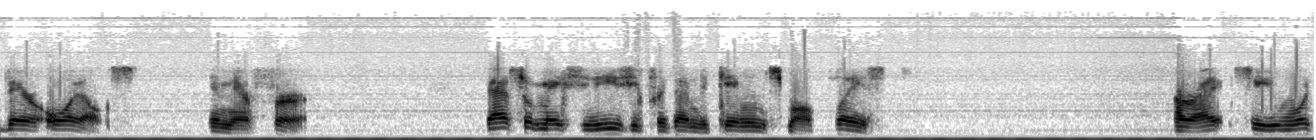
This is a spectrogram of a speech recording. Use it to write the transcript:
their oils in their fur. That's what makes it easy for them to get in small places. All right. You, what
